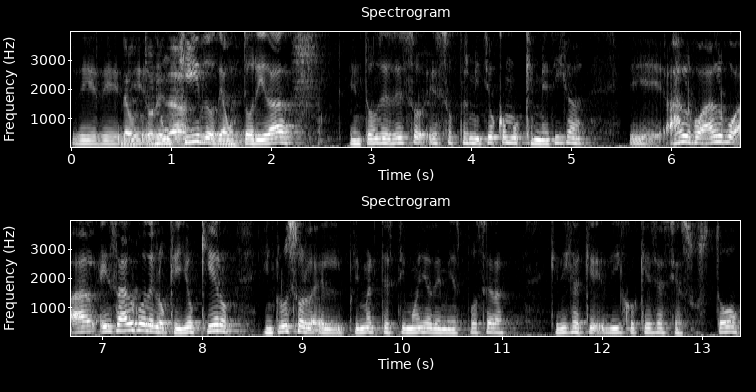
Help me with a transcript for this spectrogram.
de, de, de ungido, de uh -huh. autoridad. Entonces eso, eso permitió como que me diga eh, algo, algo, al, es algo de lo que yo quiero. Incluso el primer testimonio de mi esposa era que dijo que, dijo que ella se asustó uh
